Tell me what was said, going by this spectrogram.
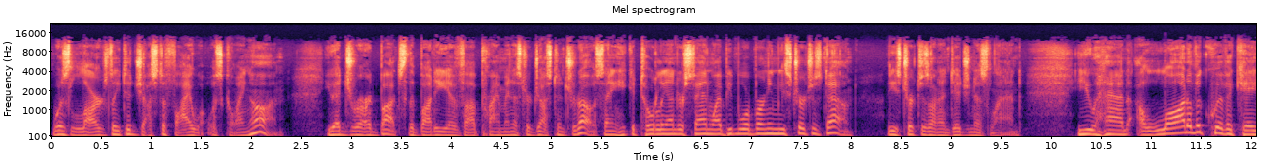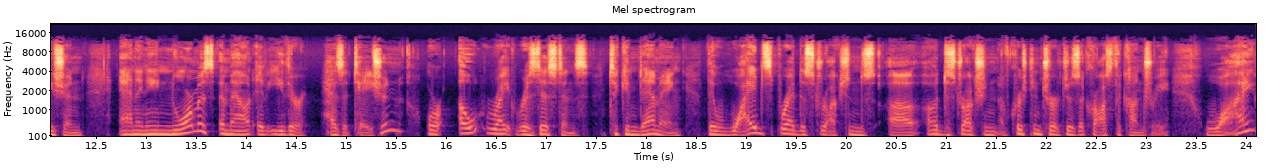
was largely to justify what was going on. You had Gerald Butts, the buddy of uh, Prime Minister Justin Trudeau, saying he could totally understand why people were burning these churches down. These churches on indigenous land, you had a lot of equivocation and an enormous amount of either hesitation or outright resistance to condemning the widespread destructions uh, uh, destruction of Christian churches across the country. Why?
